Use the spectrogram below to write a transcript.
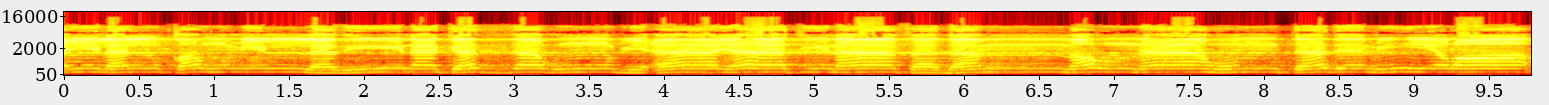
إلى القوم الذين كذبوا بآياتنا فدمرناهم تدميرا.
